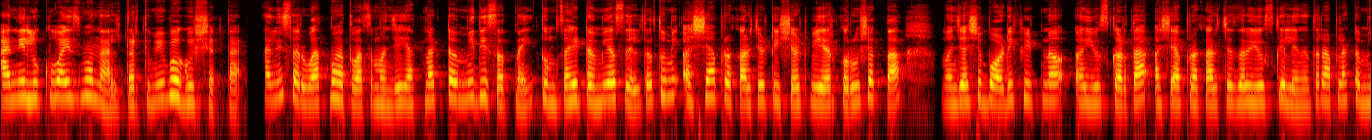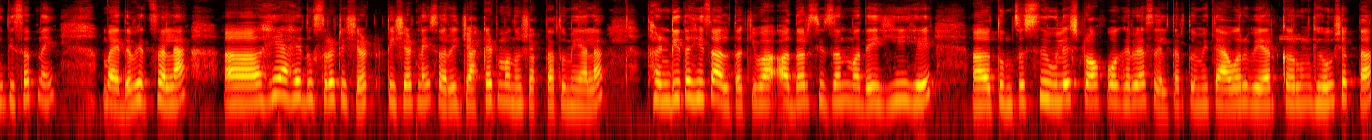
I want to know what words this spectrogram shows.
आणि लुकवाईज म्हणाल तर तुम्ही बघूच शकता. आणि सर्वात महत्त्वाचं म्हणजे यातनं टमी दिसत नाही. तुमचाही टमी असेल तर तुम्ही अशा प्रकारचे टी शर्ट वेअर करू शकता. म्हणजे अशी बॉडी फिटनं यूज करता. अशा प्रकारचे जर यूज केले ना तर आपला टमी दिसत नाही. बाय द वे चला हे आहे दुसरं टी शर्ट टी शर्ट नाही सॉरी जॅकेट म्हणू शकता तुम्ही याला. थंडीतही चालतं किंवा अदर सीझनमध्येही हे तुमचं सिवलेस टॉप वगैरे असेल तर तुम्ही त्यावर वेअर करून घेऊ शकता.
